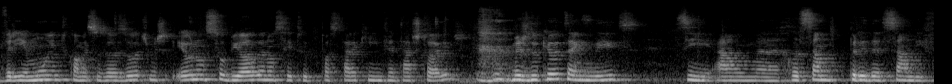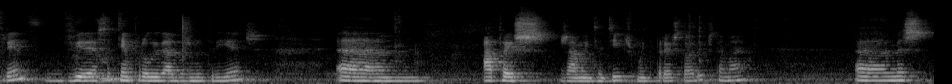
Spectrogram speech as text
Varia muito, comem-se uns aos outros, mas eu não sou bióloga, não sei tudo, posso estar aqui a inventar histórias, mas do que eu tenho lido, sim, há uma relação de predação diferente devido a esta temporalidade dos nutrientes. Um, há peixes já muito antigos, muito pré-históricos também, uh, mas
